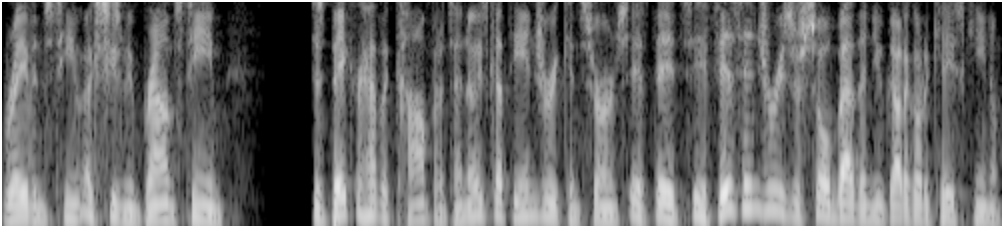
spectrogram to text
Ravens team, excuse me, Browns team. Does Baker have the confidence? I know he's got the injury concerns. If it's if his injuries are so bad, then you've got to go to Case Keenum.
